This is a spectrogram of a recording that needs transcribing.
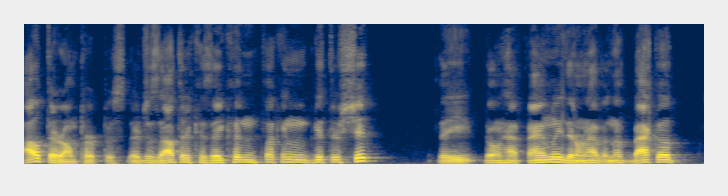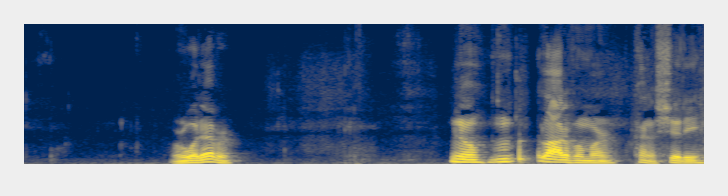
out there on purpose. They're just out there because they couldn't fucking get their shit. They don't have family. They don't have enough backup or whatever. You know, a lot of them are kind of shitty.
